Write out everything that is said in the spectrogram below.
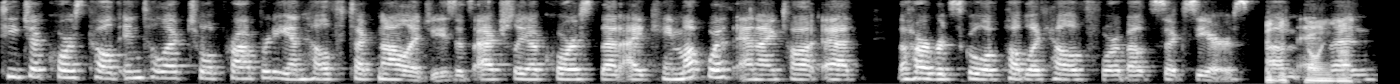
teach a course called Intellectual Property and Health Technologies. It's actually a course that I came up with and I taught at the Harvard School of Public Health for about six years. Um, and then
